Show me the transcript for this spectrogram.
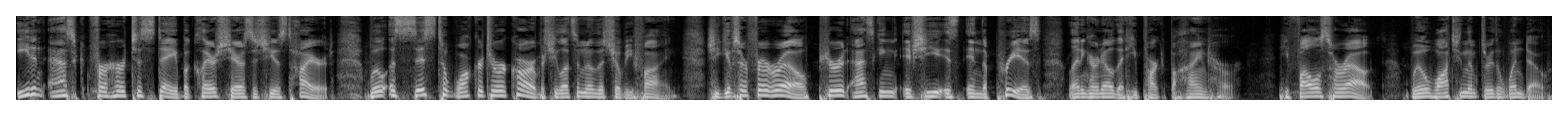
Eden asks for her to stay, but Claire shares that she is tired. Will assists to walk her to her car, but she lets him know that she'll be fine. She gives her farewell, Pruitt asking if she is in the Prius, letting her know that he parked behind her. He follows her out. Will watching them through the window.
